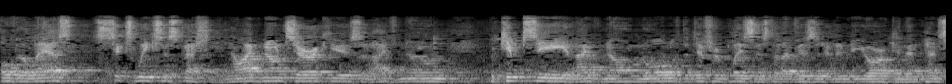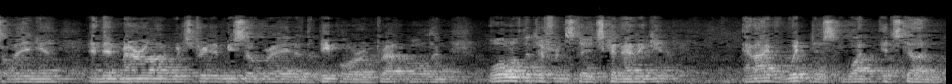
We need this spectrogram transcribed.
over the last six weeks, especially. Now, I've known Syracuse and I've known Poughkeepsie, and I've known all of the different places that I visited in New York and then Pennsylvania and then Maryland, which treated me so great, and the people are incredible, and all of the different states, Connecticut. And I've witnessed what it's done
